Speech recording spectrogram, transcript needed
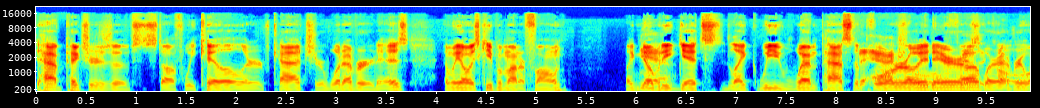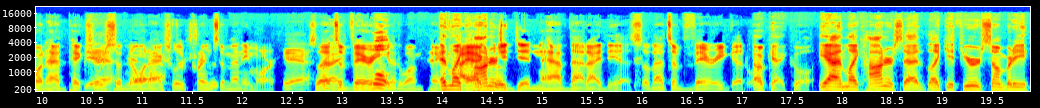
have pictures of stuff we kill or catch or whatever it is, and we always keep them on our phone. Like nobody gets like we went past the, The Polaroid actual era where everyone had pictures, Yeah. so no one actually for prints them anymore. Yeah, So that's Right. a very Well, good one. Pick. and like I Connor's- actually didn't have that idea, so that's a very good one. Okay, cool. Yeah, and like Connor said, like if you're somebody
